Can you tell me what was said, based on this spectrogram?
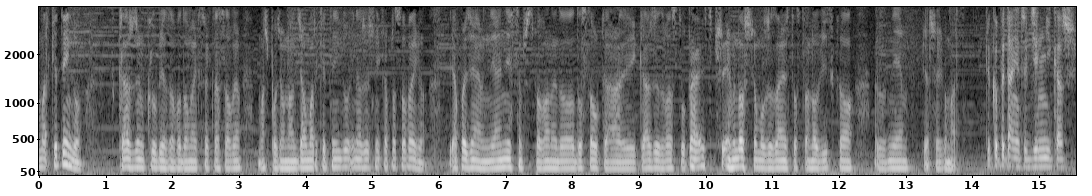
marketingu. W każdym klubie zawodowym ekstraklasowym masz podział na dział marketingu i na rzecznika prasowego. Ja powiedziałem, ja nie jestem przyspawany do, do stołka i każdy z Was tutaj z przyjemnością może zająć to stanowisko z dniem 1 marca. Tylko pytanie, czy dziennikarz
